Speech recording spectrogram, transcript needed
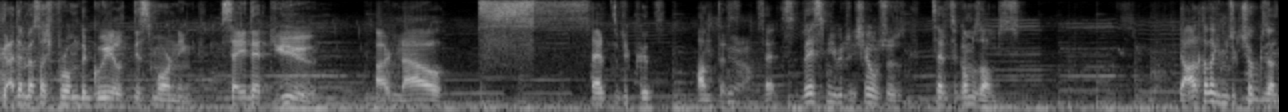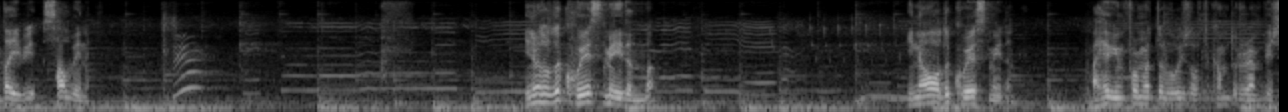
Got a message from the guild this morning. Say that you are now certificate hunter. Resmi bir şey olmuşsunuz. Sertifikamızı almışsınız. Ya arkadaki müzik çok güzel dayı bir sal beni. Hinato'da Quest Maiden mı? Hinato'da Quest Maiden. I have informed the village of the come to rampage.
